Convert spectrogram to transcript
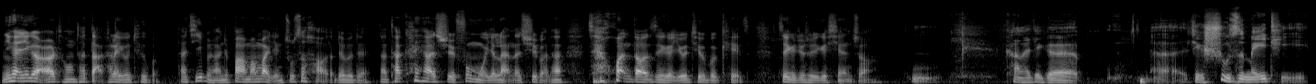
你看一个儿童他打开了 YouTube，他基本上就爸爸妈妈已经注册好了，对不对？那他看下去，父母也懒得去把他 再换到这个 YouTube Kids，这个就是一个现状。嗯看来这个呃，这个数字媒体，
